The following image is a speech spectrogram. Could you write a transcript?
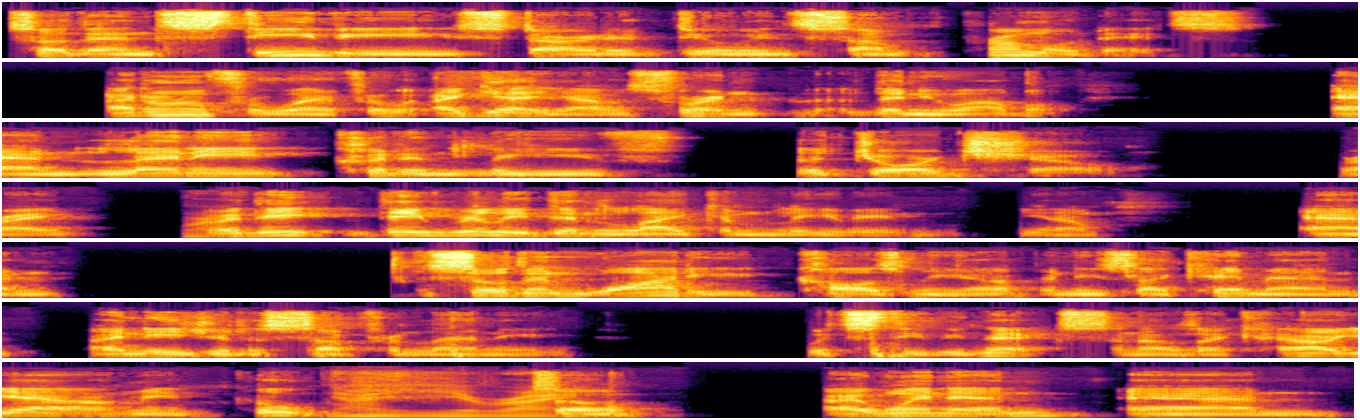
So then Stevie started doing some promo dates. I don't know for what. If it, I get yeah, it was for the new album, and Lenny couldn't leave the George show, right? Or they they really didn't like him leaving, you know. And so then Waddy calls me up and he's like, "Hey man, I need you to sub for Lenny with Stevie Nicks." And I was like, "Hell yeah! I mean, cool." Yeah, you're right. So I went in and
